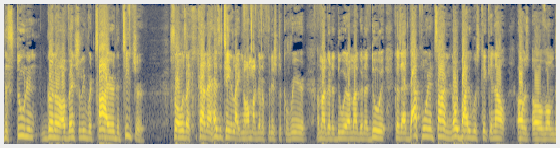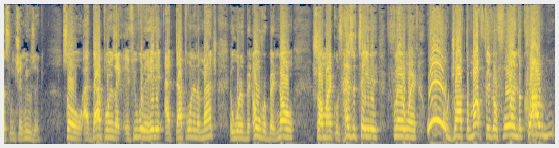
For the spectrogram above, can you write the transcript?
The student gonna eventually retire the teacher so it was like he kind of hesitated, like, no, I'm not gonna finish the career. I'm not gonna do it. I'm not gonna do it because at that point in time, nobody was kicking out of of um the Sweet Chin Music. So at that point, it's like if you would have hit it at that point in the match, it would have been over. But no, Shawn Michaels hesitated. Flair went, woo, dropped them up, figure four, and the crowd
